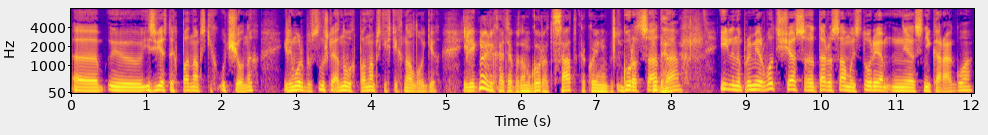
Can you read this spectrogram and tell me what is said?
э, э, известных панамских ученых, или, может быть, слышали о новых панамских технологиях? Или... Ну, или хотя бы там город-сад какой-нибудь. Город-сад, да. да. Или, например, вот сейчас э, та же самая история с Никарагуа,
